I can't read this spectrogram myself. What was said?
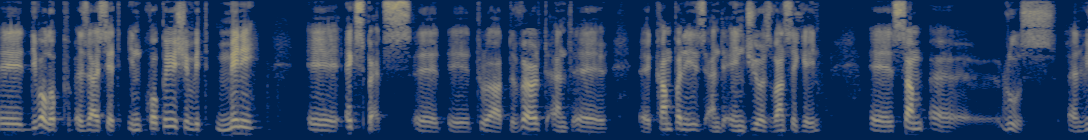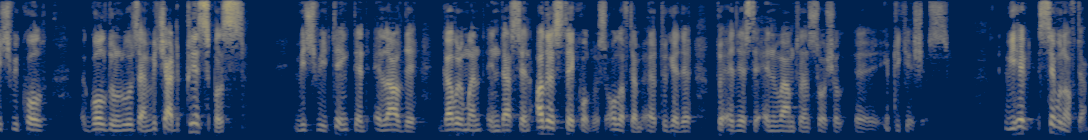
uh, developed, as I said, in cooperation with many uh, experts uh, throughout the world and companies and NGOs, once again, some rules, and which we call golden rules, and which are the principles which we think that allow the government, industry, and other stakeholders, all of them uh, together, to address the environmental and social uh, implications. We have seven of them.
